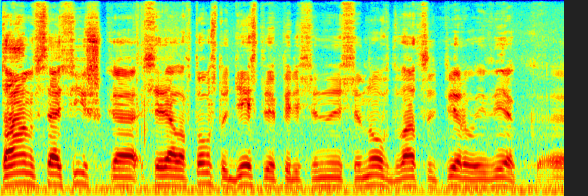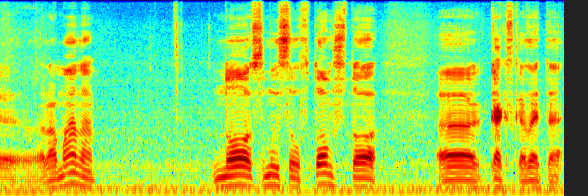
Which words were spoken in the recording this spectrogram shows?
Там вся фишка сериала в том, что действие перенесено в 21 век э, романа но смысл в том, что, э, как сказать-то,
